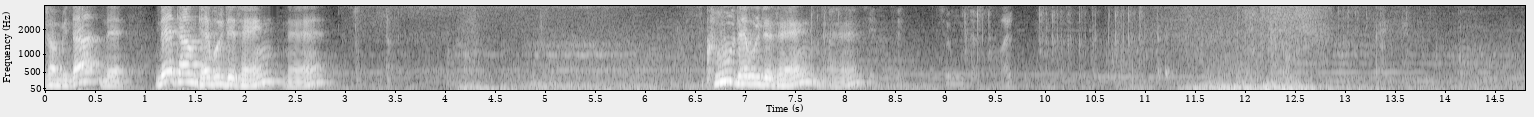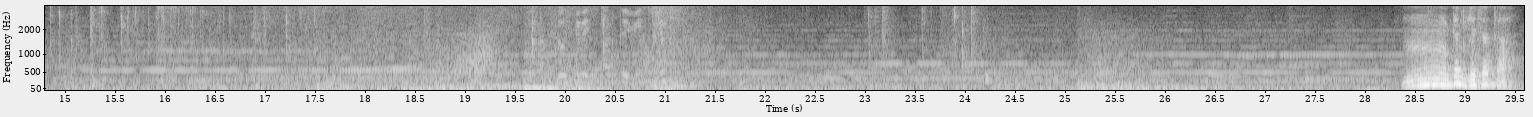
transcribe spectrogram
죄송합니다. 네내 다음 대불대생. 네 구 대불대생. 네. 놈들의 현재 위치는 음, 템 괜찮다.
